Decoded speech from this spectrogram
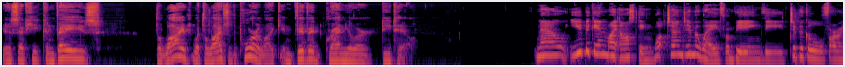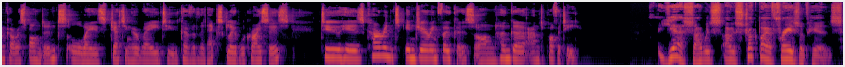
is that he conveys the lives, what the lives of the poor are like in vivid, granular detail. Now, you begin by asking what turned him away from being the typical foreign correspondent, always jetting away to cover the next global crisis, to his current enduring focus on hunger and poverty. Yes, I was I was struck by a phrase of his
